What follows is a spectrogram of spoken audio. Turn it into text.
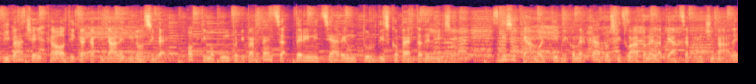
vivace e caotica capitale di Nosy Be, ottimo punto di partenza per iniziare un tour di scoperta dell'isola visitiamo il tipico mercato situato nella piazza principale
